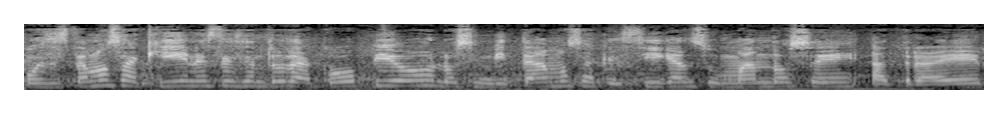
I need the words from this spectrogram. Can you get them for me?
Pues estamos aquí en este centro de acopio, los invitamos a que sigan sumándose a traer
